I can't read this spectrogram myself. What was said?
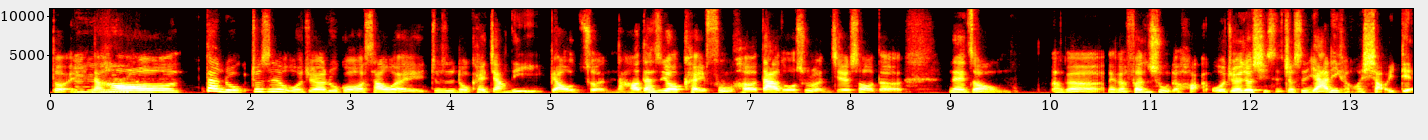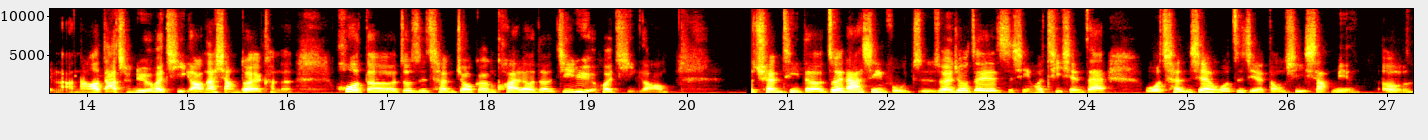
对，然嗯后但如就是我觉得如果稍微就是如果可以降低标准，然后但是又可以符合大多数人接受的那种那个那个分数的话，我觉得就其实就是压力可能会小一点啦，然后达成率也会提高，那相对可能获得就是成就跟快乐的几率也会提高。全体的最大幸福值，所以就这件事情会体现在我呈现我自己的东西上面。嗯，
